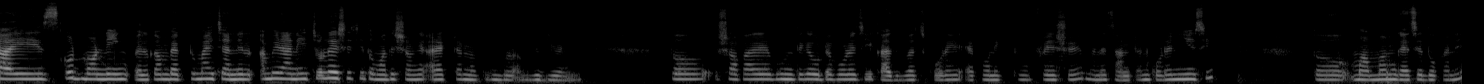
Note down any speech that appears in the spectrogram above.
Guys good morning welcome back to my channel আমি রানী, চলে এসেছি তোমাদের সঙ্গে আরেকটা নতুন ব্লগ ভিডিও নিয়ে। তো সকালে ঘুম থেকে উঠে পড়েছি কাজ বাজ করে এখন একটু ফ্রেশ হয়ে মানে স্নান টান করে নিয়েছি। তো মাম্মাম গেছে দোকানে,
